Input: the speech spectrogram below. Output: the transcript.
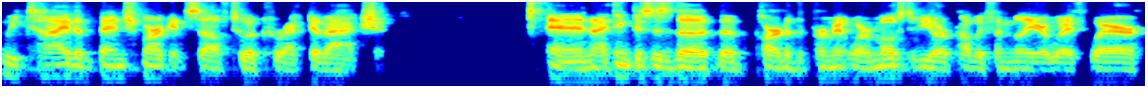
we tie the benchmark itself to a corrective action. And I think this is the, the part of the permit where most of you are probably familiar with, where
